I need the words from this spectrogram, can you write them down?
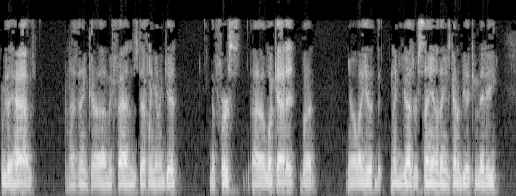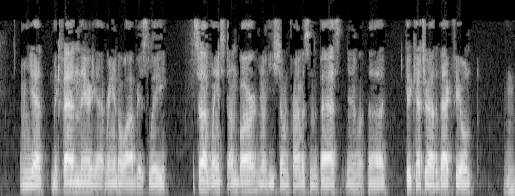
who they have, and I think uh, McFadden's definitely going to get the first uh, look at it, but you know like like you guys were saying, I think it's going to be a committee. I mean, you had McFadden there, you had Randle, obviously. You still have Lance Dunbar. You know, he's shown promise in the past. You know, uh, good catcher out of the backfield. Mm.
